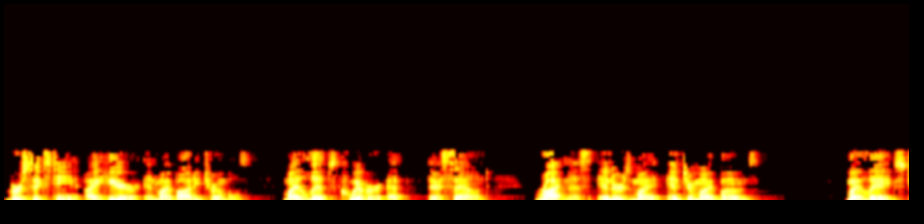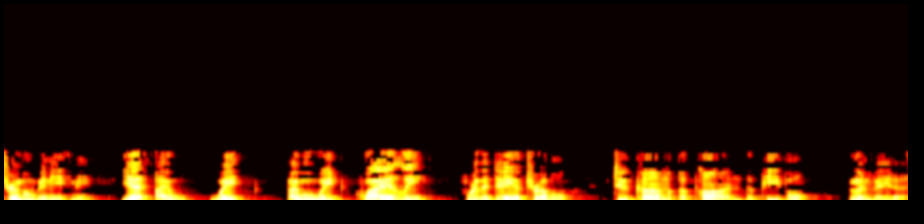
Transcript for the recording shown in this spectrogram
Verse 16, I hear and my body trembles. My lips quiver at their sound. Rottenness enters my, enter my bones. My legs tremble beneath me. Yet I wait, I will wait quietly for the day of trouble to come upon the people who invade us.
